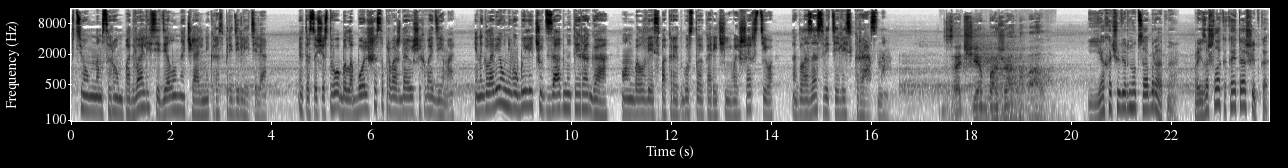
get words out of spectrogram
В темном сыром подвале сидел начальник распределителя. Это существо было больше сопровождающих Вадима, и на голове у него были чуть загнутые рога. Он был весь покрыт густой коричневой шерстью, а глаза светились красным. «Зачем пожаловал?» «Я хочу вернуться обратно. Произошла какая-то ошибка.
